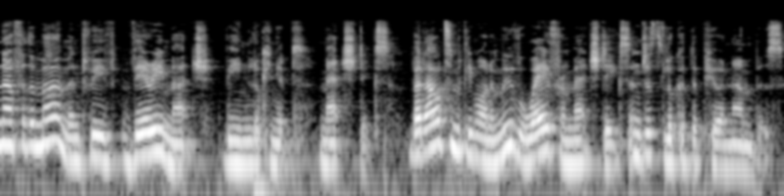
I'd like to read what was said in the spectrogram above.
Now for the moment we've very much been looking at matchsticks, but ultimately we want to move away from matchsticks and just look at the pure numbers.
